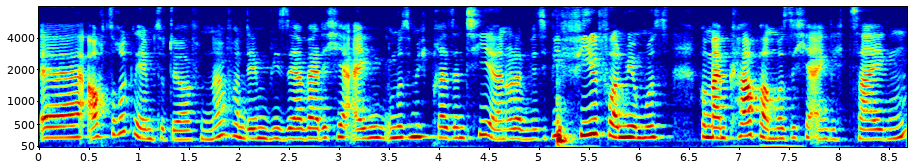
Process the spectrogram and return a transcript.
äh, auch zurücknehmen zu dürfen, ne? Von dem, wie sehr werde ich hier eigentlich, muss ich mich präsentieren oder wie, wie viel von mir muss, von meinem Körper muss ich hier eigentlich zeigen.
